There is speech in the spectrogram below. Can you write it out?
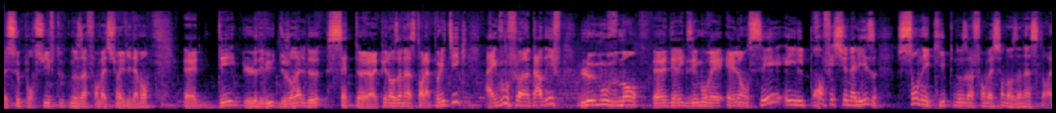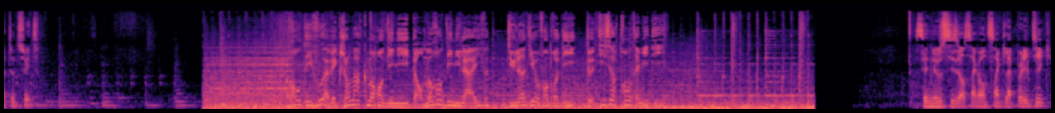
se poursuivent. Toutes nos informations, évidemment, euh, dès le début du journal de 7 heures. Et puis, dans un instant, la politique. Avec vous, Florian Tardif, le mouvement euh, d'Éric Zemmour est, est lancé et il professionnalise son équipe. Nos informations dans un instant. À tout de suite. Rendez-vous avec Jean-Marc Morandini dans Morandini Live, du lundi au vendredi, de 10h30 à midi. C'est News 6h55, la politique.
